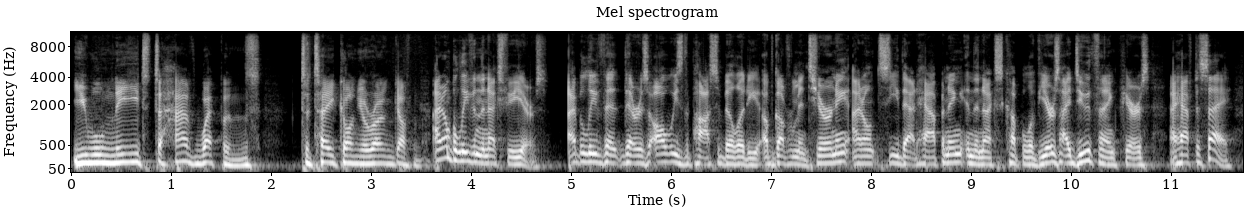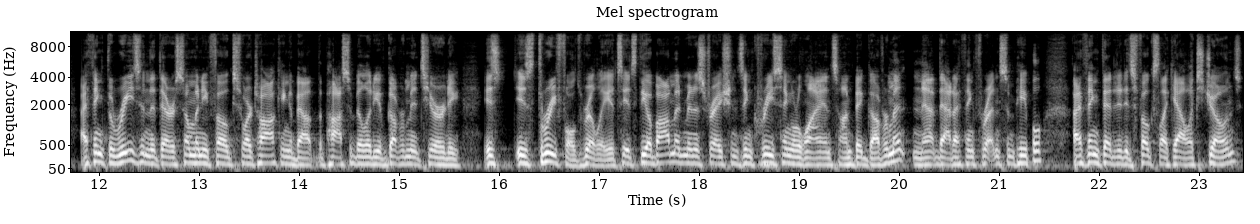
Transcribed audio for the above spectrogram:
you will need to have weapons to take on your own government. I don't believe in the next few years. I believe that there is always the possibility of government tyranny. I don't see that happening in the next couple of years. I do think, Piers, I have to say, I think the reason that there are so many folks who are talking about the possibility of government tyranny is, is threefold, really. It's, it's the Obama administration's increasing reliance on big government, and that, that I think threatens some people. I think that it is folks like Alex Jones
